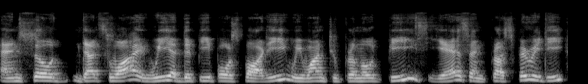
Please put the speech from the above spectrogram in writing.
And so that's why we at the People's Party, we want to promote peace, yes, and prosperity.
